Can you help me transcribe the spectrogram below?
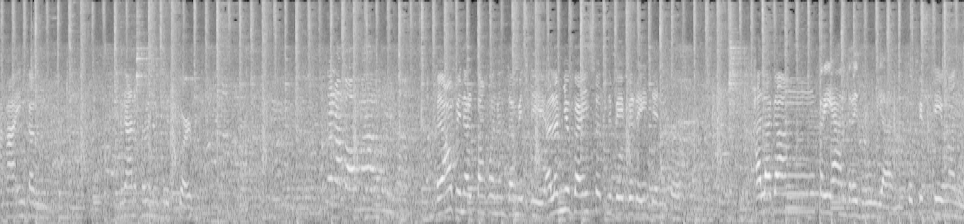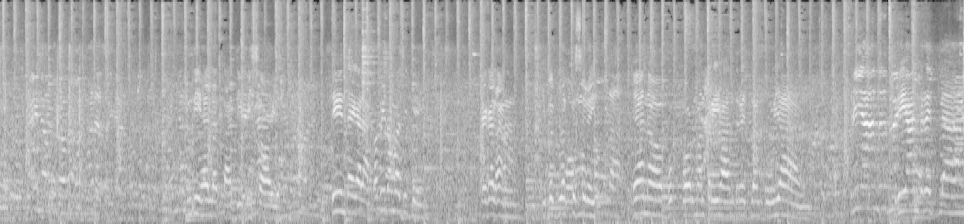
Kakain kami. Naghanap kami ng food court. Kaya nga pinalpang ko ng damit eh. Alam nyo ba yung suit ni Baby Raiden ko? Halagang 300 ho yan. 250 yung ano. Hindi halata, divisoria. Tingin, teka lang. Kapitan mo si Jane. Teka lang. Iba-vlog ko si Raiden. Ayan o, book forman 300 lang po yan. 300 300 lang.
